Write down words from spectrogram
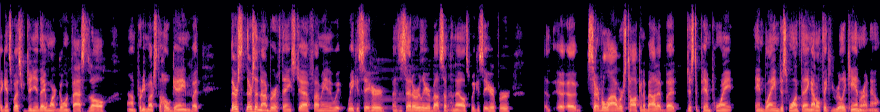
against West Virginia, they weren't going fast at all, um, pretty much the whole game. But there's there's a number of things, Jeff. I mean, we we could sit here, as I said earlier, about something else. We could sit here for uh, uh, several hours talking about it, but just to pinpoint and blame just one thing, I don't think you really can right now.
